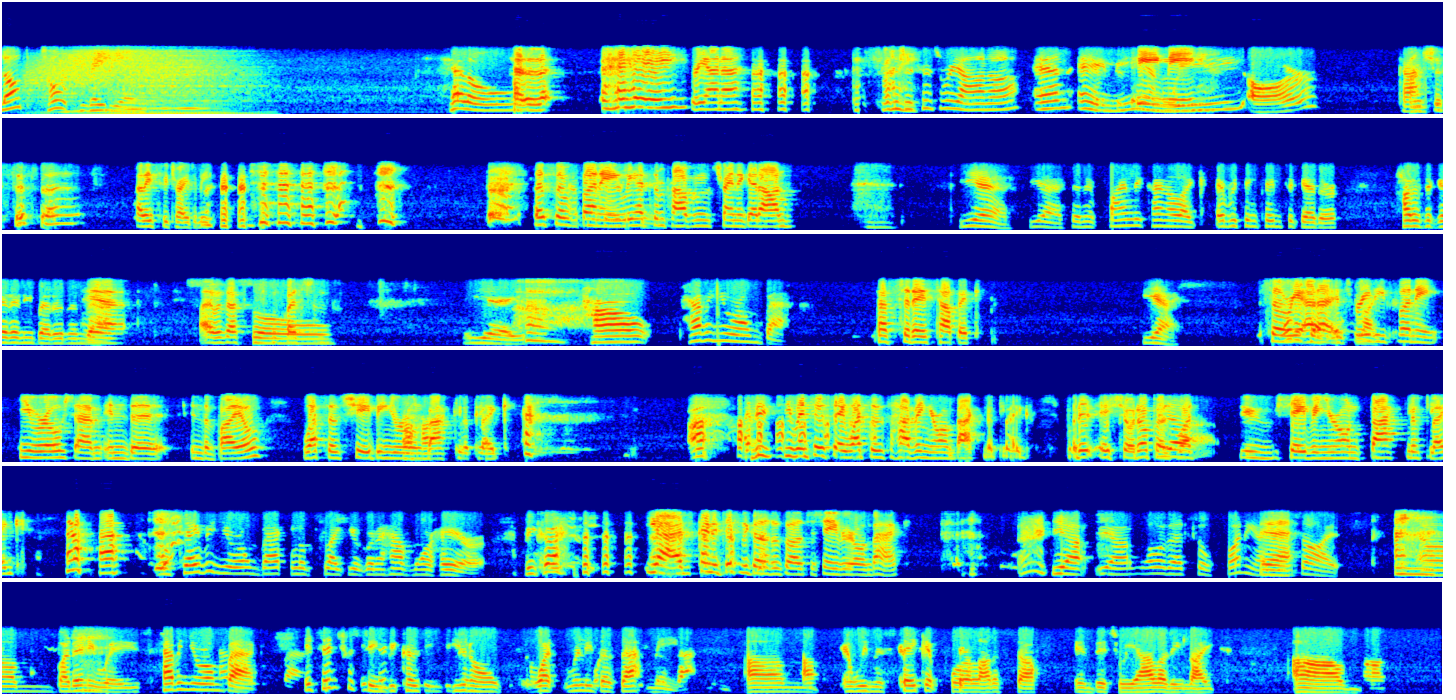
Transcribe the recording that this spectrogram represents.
Blog Talk Radio. Hello. Hello. Hey, Rihanna. That's funny. This is Rihanna and Amy. Amy. And we are Conscious Sisters. At least we tried to be. That's so Happy funny. We had some problems trying to get on. Yes, yes. And it finally kind of like everything came together. How does it get any better than that? Yeah. I was asking So, questions. yay. How having your own back. That's today's topic. Yes. So What Rihanna, it's really like? funny. You wrote um in the in the bio, what does shaving your own Uh-huh. back look like? I think you meant to say what does having your own back look like, but it, it showed up as Yeah. what do shaving your own back look like? Well, shaving your own back looks like you're going to have more hair because yeah, it's kind of difficult as well to shave your own back. yeah, yeah. Oh, that's so funny. I Yeah. just saw it. Um, but anyways, having your own back. It's interesting because you know what really does that mean? Um, and we mistake it for a lot of stuff in this reality, like, um,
